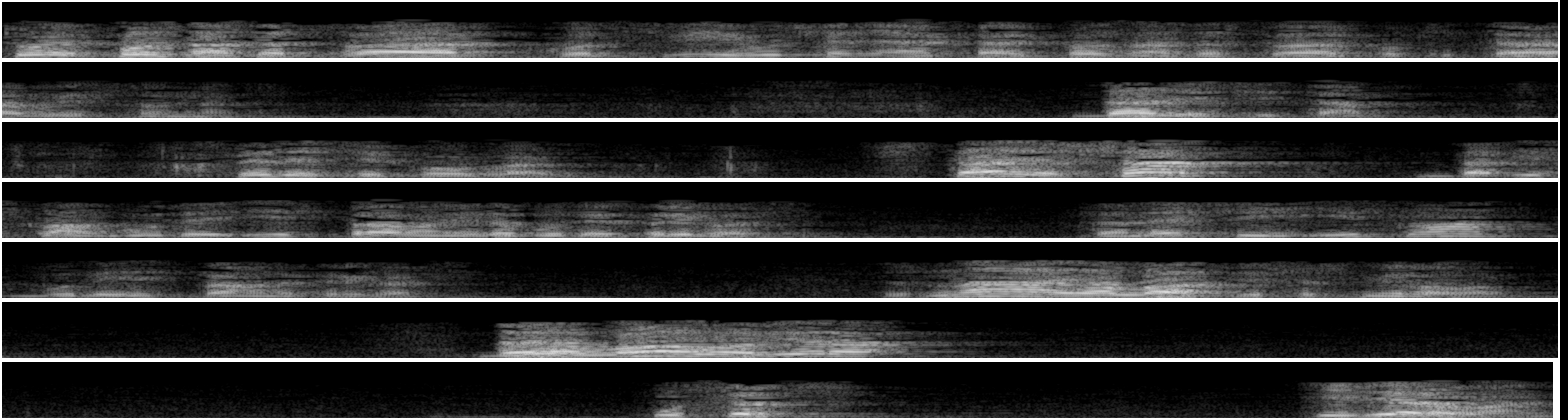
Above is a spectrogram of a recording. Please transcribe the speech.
to je poznata stvar kod svih učenjaka i poznata stvar po kitabu i sunnetu. Dalje čitam. Sljedeće poglavlje. Šta je šart da islam bude ispravan i da bude priglašen? Da nečiji islam bude ispravan i priglašen. Zna Allah ti se smilovao. Da je Allahova vjera u srcu i vjerovanju.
